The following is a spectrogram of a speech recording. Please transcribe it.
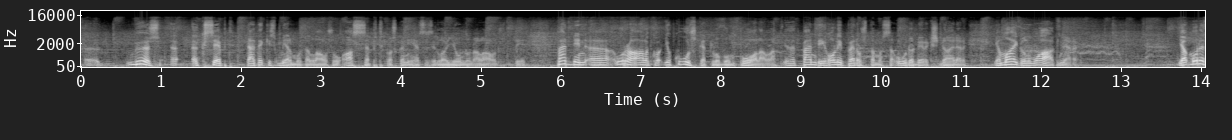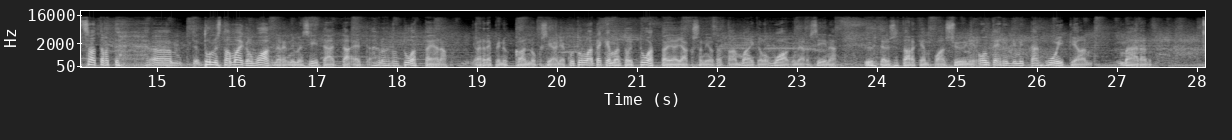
myös äh, Accept, tämä tekisi mieli muuten lausua Accept, koska niinhän se silloin junnuna lausuttiin. Bändin äh, ura alkoi jo 60-luvun puolella, ja tätä bändi oli perustamassa Udo Dirkschneider ja Michael Wagner. Ja monet saattavat äh, tunnistaa Michael Wagnerin nimen siitä, että, että hän on tuottajana repinyt kannuksiaan. Ja kun tullaan tekemään toi tuottajajakso, niin otetaan Michael Wagner siinä yhteydessä tarkempaan syyniin. On tehnyt nimittäin huikean määrän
